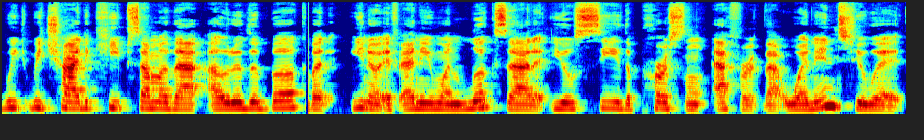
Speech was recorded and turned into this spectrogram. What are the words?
we, we try to keep some of that out of the book but you know if anyone looks at it you'll see the personal effort that went into it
